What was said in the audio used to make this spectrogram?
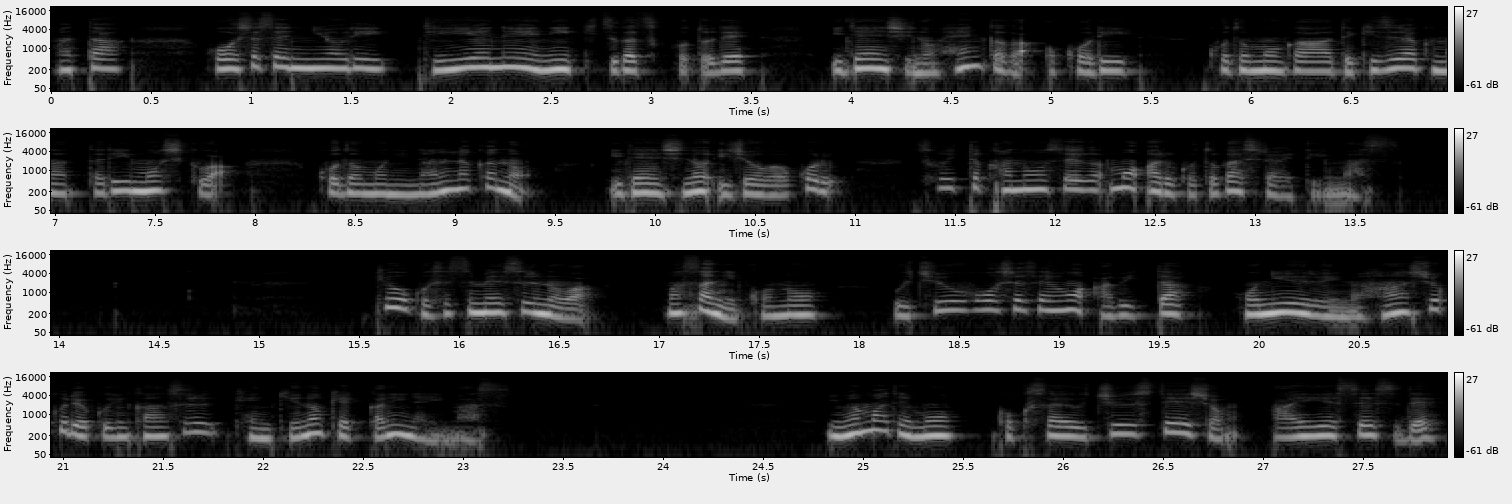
また、放射線により DNA に傷がつくことで遺伝子の変化が起こり、子供ができづらくなったり、もしくは子供に何らかの遺伝子の異常が起こる、そういった可能性がもあることが知られています。今日ご説明するのは、まさにこの宇宙放射線を浴びた哺乳類の繁殖力に関する研究の結果になります。今までも国際宇宙ステーション ISS で、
